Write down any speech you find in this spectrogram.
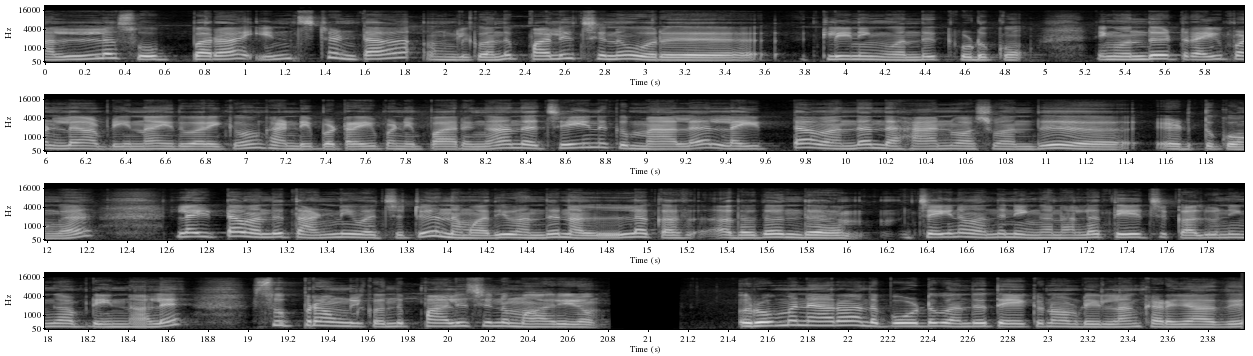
நல்ல சூப்பராக இன்ஸ்டண்ட்டாக உங்களுக்கு வந்து பளிச்சுன்னு ஒரு க்ளீனிங் வந்து கொடுக்கும். நீங்கள் வந்து ட்ரை பண்ணல அப்படின்னா இது வரைக்கும் கண்டிப்பாக ட்ரை பண்ணி பாருங்கள் அந்த செயினுக்கு மேலே லைட்டாக வந்து அந்த ஹேண்ட் வாஷ் வந்து எடுத்துக்கோங்க. லைட்டாக வந்து தண்ணி வச்சுட்டு இந்த மாதிரி வந்து நல்லா க அதாவது அந்த செயினை வந்து நீங்கள் நல்லா தேய்ச்சி கழுவுனீங்க அப்படின்னாலே சூப்பராக உங்களுக்கு வந்து பளிச்சுன்னு மாறிடும். ரொம்ப நேரம் அந்த போட்டு வந்து தேய்க்கணும் அப்படின்லாம் கிடையாது.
